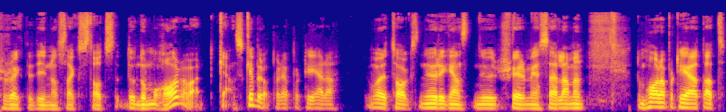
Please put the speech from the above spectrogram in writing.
projektet i någon slags stats... De, de har varit ganska bra på att rapportera. Det var ett tag, nu, är det ganska, nu sker det mer sällan, men de har rapporterat att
